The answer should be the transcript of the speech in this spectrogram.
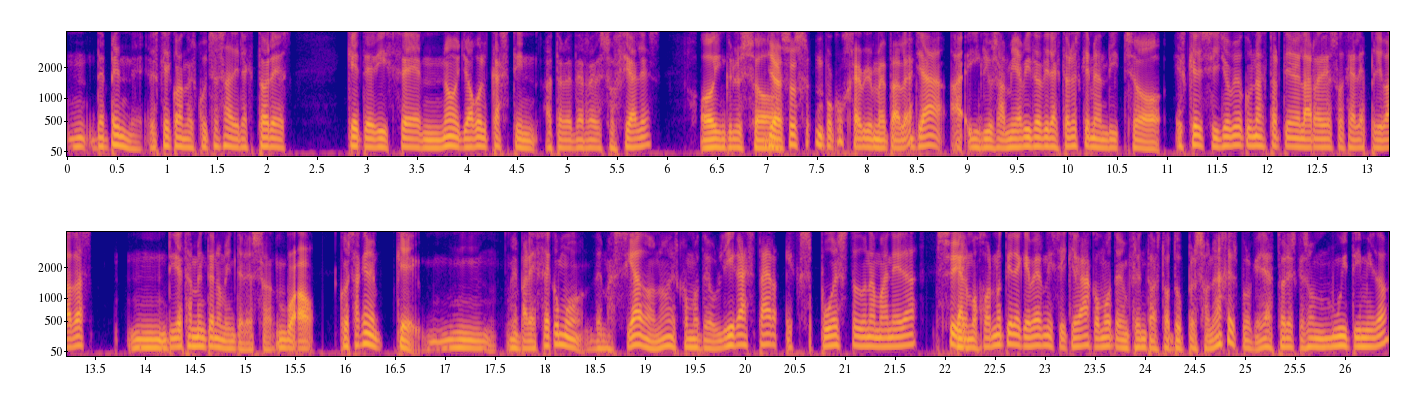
mm, depende. Es que cuando escuchas a directores que te dicen, no, yo hago el casting a través de redes sociales, o incluso... Ya, eso es un poco heavy metal, ¿eh? Ya, incluso a mí ha habido directores que me han dicho, es que si yo veo que un actor tiene las redes sociales privadas, mm, directamente no me interesan. Wow. Cosa que, me, que mm, me parece como demasiado, ¿no? Es como te obliga a estar expuesto de una manera Sí, que a lo mejor no tiene que ver ni siquiera a cómo te enfrentas tú a tus personajes, porque hay actores que son muy tímidos,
